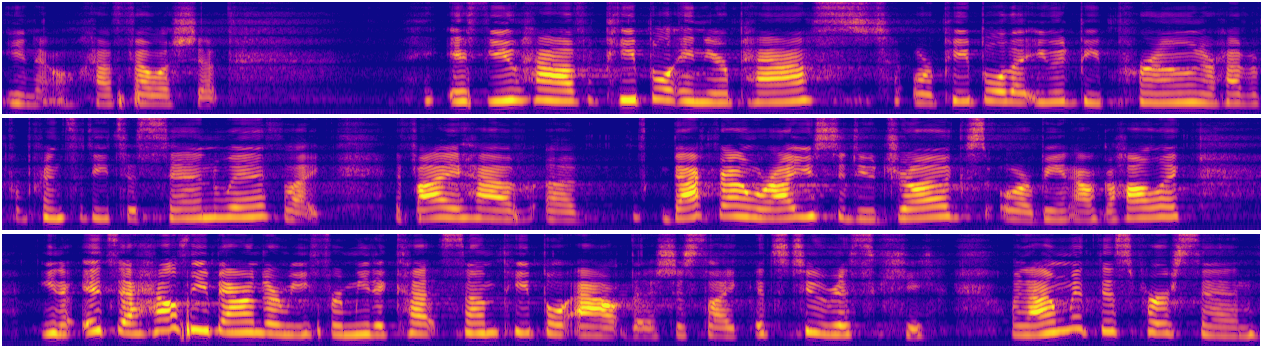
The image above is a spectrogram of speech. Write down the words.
you know, have fellowship. If you have people in your past or people that you would be prone or have a propensity to sin with, like if I have a background where I used to do drugs or be an alcoholic, you know, it's a healthy boundary for me to cut some people out that it's just like, it's too risky. When I'm with this person,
